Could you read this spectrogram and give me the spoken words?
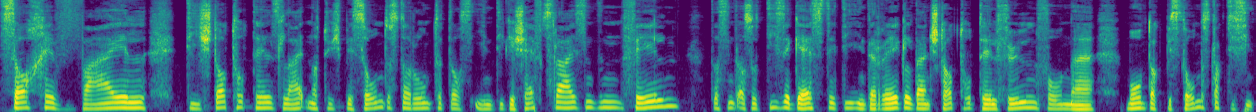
Sache, weil die Stadthotels leiden natürlich besonders darunter, dass ihnen die Geschäftsreisenden fehlen. Das sind also diese Gäste, die in der Regel dein Stadthotel füllen von äh, Montag bis Donnerstag. Die sind,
